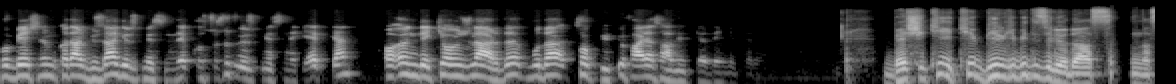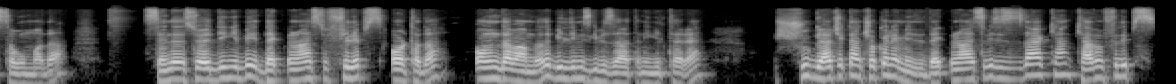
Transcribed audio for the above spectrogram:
bu beşlinin bu kadar güzel gözükmesinde, kusursuz gözükmesindeki etken o öndeki oyunculardı. Bu da çok büyük bir fayda sağladı ilk yarıda İngiltere. 5-2-2-1 gibi diziliyordu aslında savunmada. Senin de söylediğin gibi Declan Rice ve Phillips ortada. Onun devamında da bildiğimiz gibi zaten İngiltere şu gerçekten çok önemliydi. Declan Rice'ı biz izlerken Kevin Phillips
